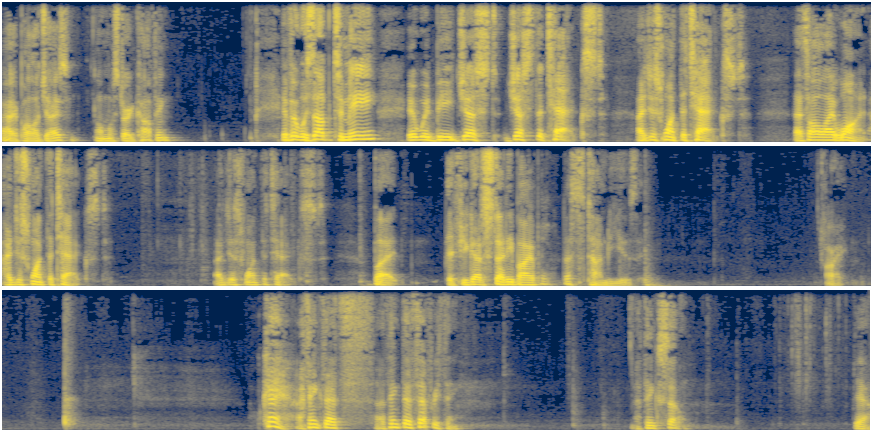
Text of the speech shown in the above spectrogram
I apologize. Almost started coughing. If it was up to me, it would be just just the text. I just want the text. That's all I want. I just want the text. I just want the text. But if you got a study Bible, that's the time to use it. All right. Okay, I think that's I think that's everything. I think so. Yeah,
